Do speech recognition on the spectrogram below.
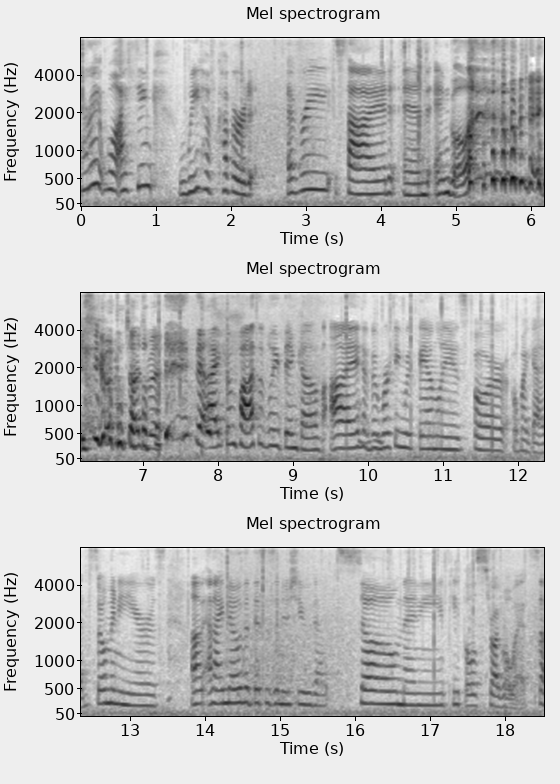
All right. Well, I think we have covered every side and angle of the issue of judgment that I can possibly think of. I have been working with families for, oh my God, so many years. Um, and I know that this is an issue that so many people struggle with. So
